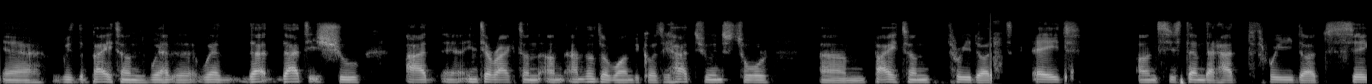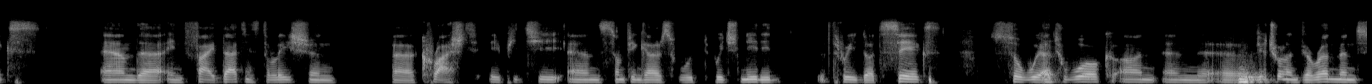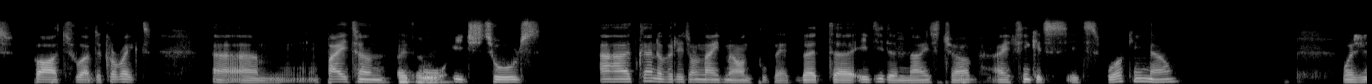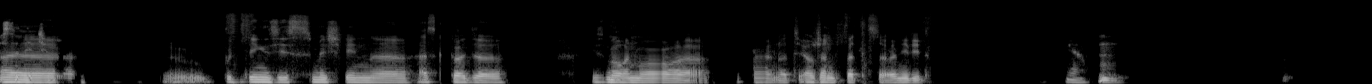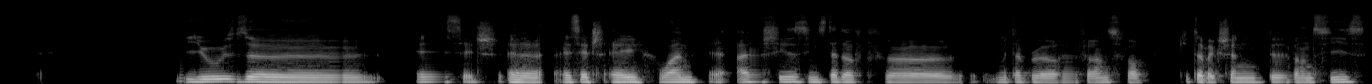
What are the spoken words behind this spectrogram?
Yeah, with the Python, where uh, that, that issue had uh, interact on, on another one because he had to install um, Python 3.8 on system that had 3.6. And uh, in fact, that installation uh, crashed APT and something else would, which needed 3.6. So we had to work on an uh, virtual environment part to have the correct um, Python Python. for each tools. Uh, kind of a little nightmare on Puppet, but uh, he did a nice job. I think it's it's working now. Was just. Uh, uh, putting this machine uh, as code uh, is more and more uh, uh, not urgent but uh, needed. Use uh, SH, uh, SHA1 uh, hashes instead of uh, mutable reference for GitHub action dependencies.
